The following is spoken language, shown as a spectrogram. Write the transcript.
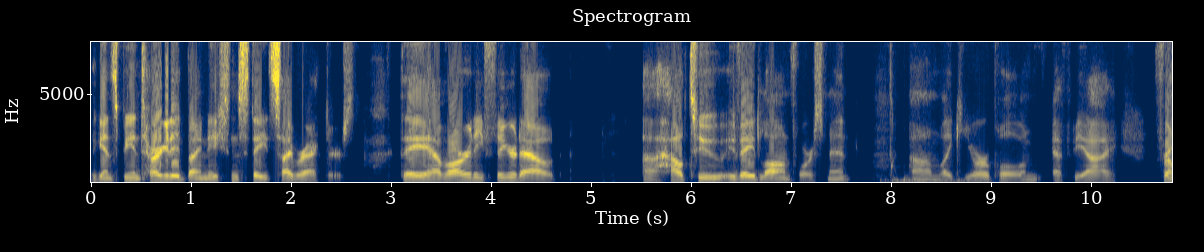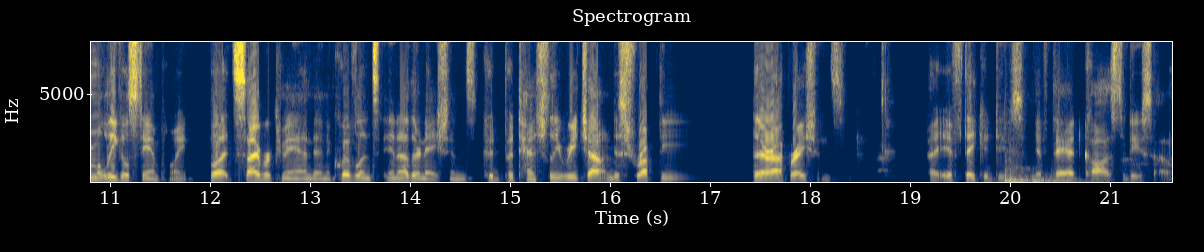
against being targeted by nation state cyber actors? They have already figured out uh, how to evade law enforcement, um, like Europol and FBI, from a legal standpoint. But Cyber Command and equivalents in other nations could potentially reach out and disrupt the, their operations uh, if they could do if they had cause to do so.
